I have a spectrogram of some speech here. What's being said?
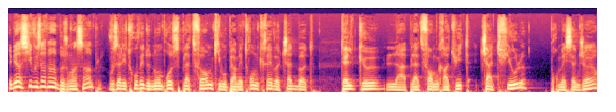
Eh bien, si vous avez un besoin simple, vous allez trouver de nombreuses plateformes qui vous permettront de créer votre chatbot, telles que la plateforme gratuite ChatFuel pour Messenger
